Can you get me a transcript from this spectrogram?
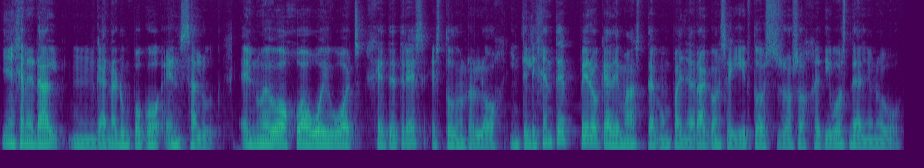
y en general mm, ganar un poco en salud. El nuevo Huawei Watch GT3 es todo un reloj inteligente pero que además te acompañará a conseguir todos esos objetivos de año nuevo.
